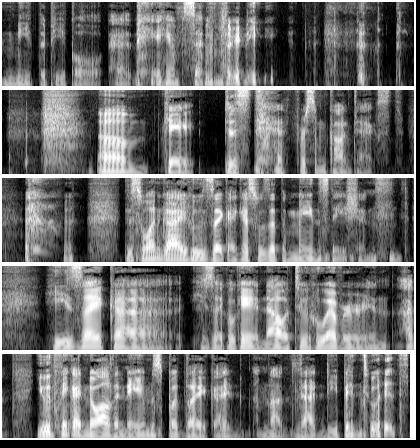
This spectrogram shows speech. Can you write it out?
meet the people at AM seven thirty. um. Okay. Just for some context, this one guy who's like, I guess, was at the main station. He's like, uh, he's like, okay, and now to whoever. And I, you would think I know all the names, but like, I, I'm not that deep into it.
